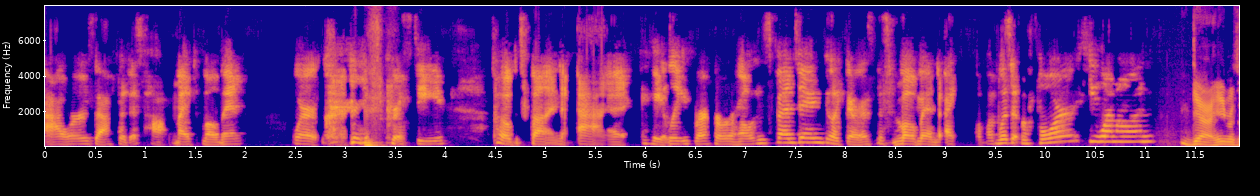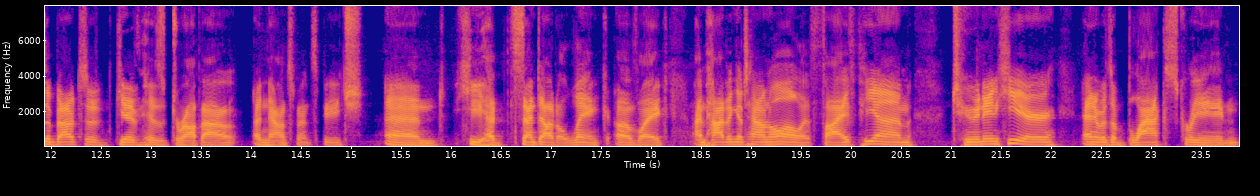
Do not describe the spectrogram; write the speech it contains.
hours after this hot mic moment where Chris Christie poked fun at Haley for her own spending. Like there was this moment. I was it before he went on. Yeah, he was about to give his dropout announcement speech, and he had sent out a link of like, "I'm having a town hall at 5 p.m tune in here and it was a black screen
